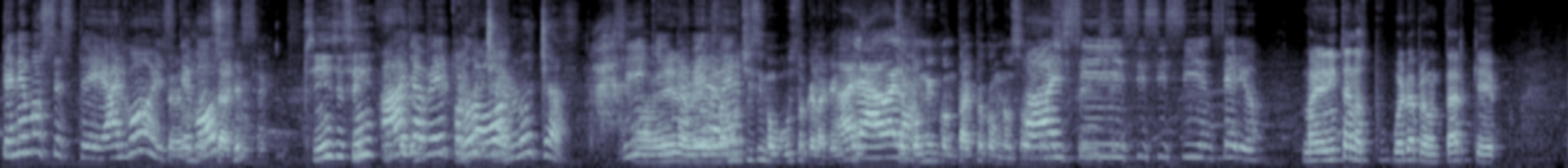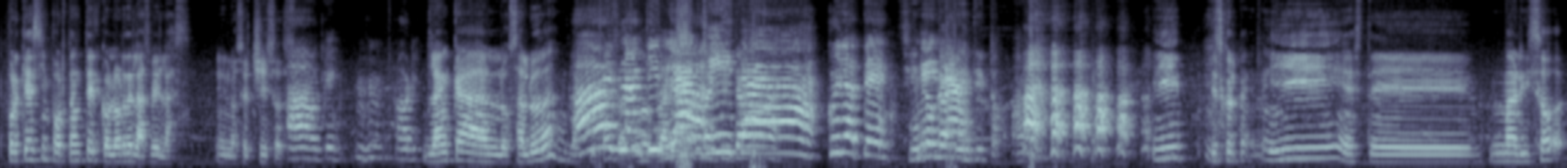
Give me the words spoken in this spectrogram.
Tenemos este algo, este ¿Tenemos voz. Sí, sí, sí. Ah, ya ver, por Muchos, favor. muchos. Sí, A ver, a a ver, ver, a Nos da ver. muchísimo gusto que la gente Hola, hola. se ponga en contacto con nosotros. Ay, sí, sí, sí, sí, en serio. Marianita nos vuelve a preguntar que por qué es importante el color de las velas en los hechizos. Ah, ok. ahorita. Blanca lo saluda. Ay, Blanquita, Blanquita. ¡Blanquita! Cuídate. Siento Nena. calientito. Y, disculpen, y este Marisol,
